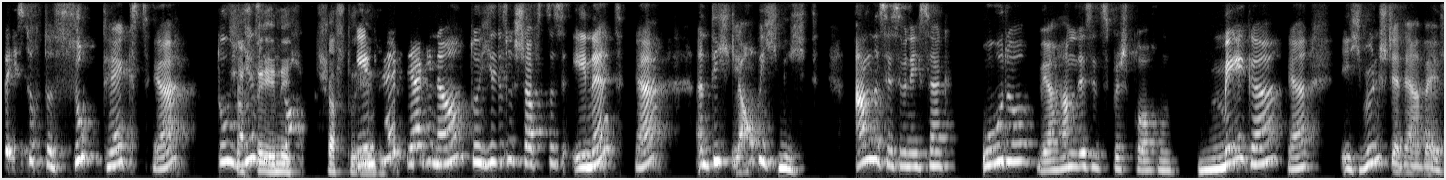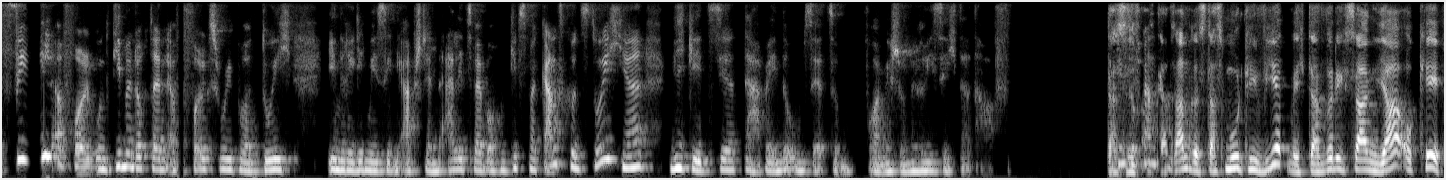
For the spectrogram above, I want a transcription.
Da ist doch der Subtext, ja, Du Schaffst du eh nicht. Schaffst du eh, eh nicht. nicht. Ja, genau. Du Hirsel schaffst das eh nicht. Ja, an dich glaube ich nicht. Anders ist, wenn ich sage, Udo, wir haben das jetzt besprochen. Mega, ja. Ich wünsche dir dabei viel Erfolg und gib mir doch deinen Erfolgsreport durch in regelmäßigen Abständen. Alle zwei Wochen gib's mal ganz kurz durch, ja. Wie geht's dir dabei in der Umsetzung? Freue mich schon riesig darauf. Das ist was ganz anderes. Das motiviert mich. Da würde ich sagen, ja, okay,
